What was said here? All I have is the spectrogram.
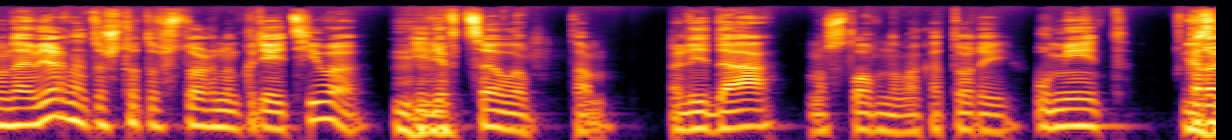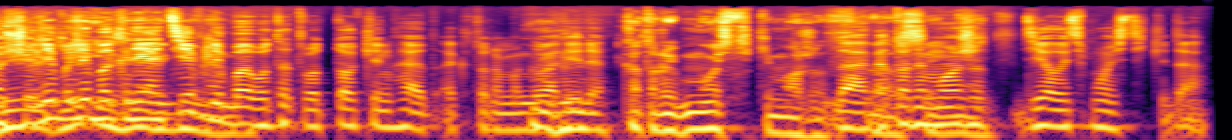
Ну, наверное, это что-то в сторону креатива угу. или в целом там лида условного, который умеет Короче, либо, либо креатив, либо вот этот вот talking head, о котором мы говорили. Мгм. Который мостики может. Да, который соединить. может делать мостики, да.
